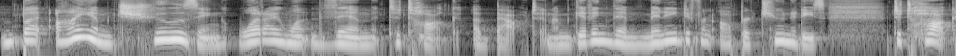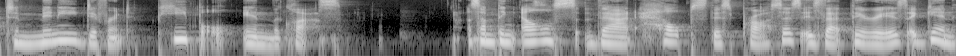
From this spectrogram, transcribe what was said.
But I am choosing what I want them to talk about, and I'm giving them many different opportunities to talk to many different people in the class. Something else that helps this process is that there is, again,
